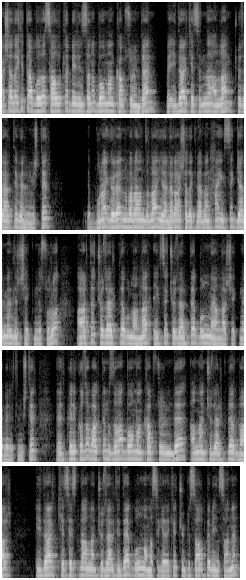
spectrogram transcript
Aşağıdaki tabloda sağlıklı bir insanı Bowman kapsülünden ve idrar kesiminden alınan çözelti verilmiştir. E, Buna göre numaralandırılan yerlere aşağıdakilerden hangisi gelmelidir şeklinde soru. Artı çözeltide bulunanlar, eksi çözeltide bulunmayanlar şeklinde belirtilmiştir. Evet glikoza baktığımız zaman Bowman kapsülünde alınan çözeltide var. İdrar kesesinde alınan çözeltide bulunmaması gerekir. Çünkü sağlıklı bir insanın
